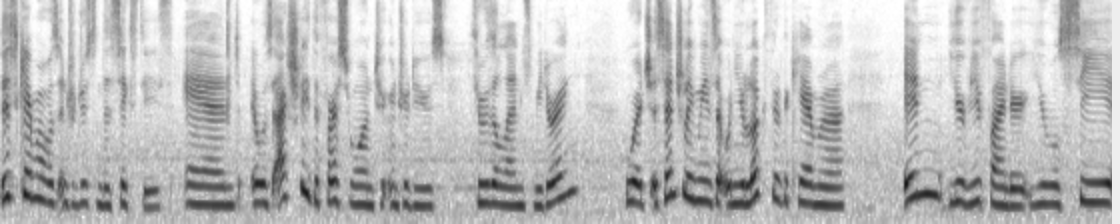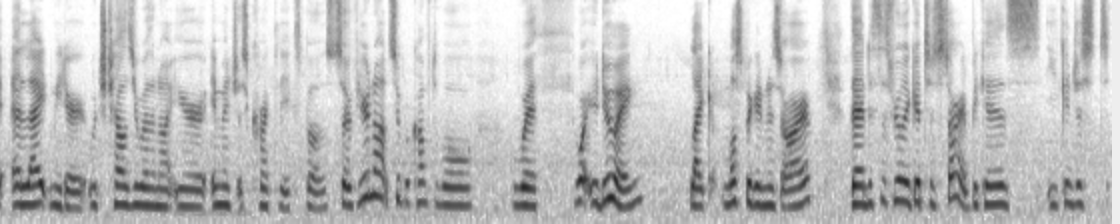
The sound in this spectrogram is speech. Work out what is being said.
This camera was introduced in the 60s, and it was actually the first one to introduce through the lens metering, which essentially means that when you look through the camera in your viewfinder you will see a light meter which tells you whether or not your image is correctly exposed. So if you're not super comfortable with what you're doing, like most beginners are, then this is really good to start because you can just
